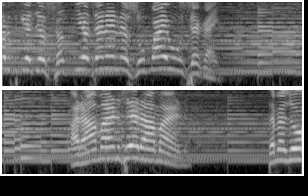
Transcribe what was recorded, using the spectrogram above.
અર્થ કે જે સત્ય છે ને એને છુપાયું છે કઈ. આ રામાયણ છે રામાયણ. તમે જો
